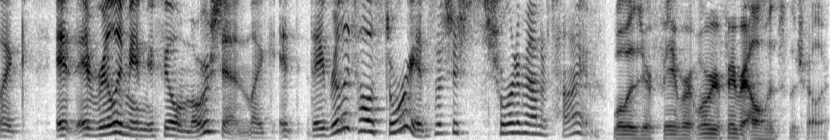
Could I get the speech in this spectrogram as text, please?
like it, it really made me feel emotion like it they really tell a story in such a short amount of time What was your favorite? What were your favorite elements of the trailer?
